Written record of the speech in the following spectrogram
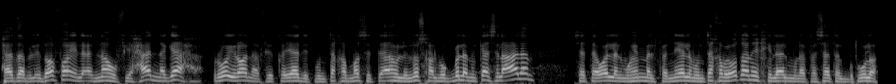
هذا بالإضافة إلى أنه في حال نجاح روي رانا في قيادة منتخب مصر التأهل للنسخة المقبلة من كأس العالم سيتولى المهمة الفنية للمنتخب الوطني خلال منافسات البطولة.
